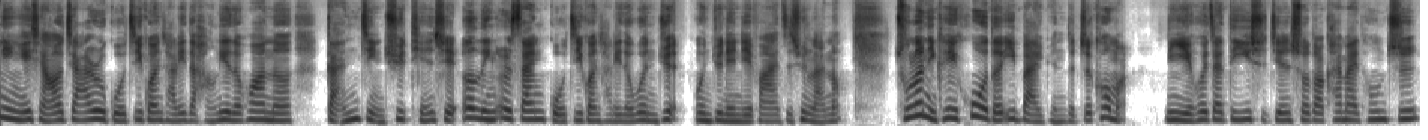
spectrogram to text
年也想要加入国际观察力的行列的话呢，赶紧去填写二零二三国际观察力的问卷，问卷链接放在资讯栏哦。除了你可以获得一百元的折扣码，你也会在第一时间收到开卖通知。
